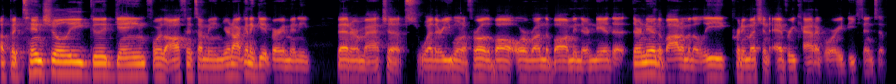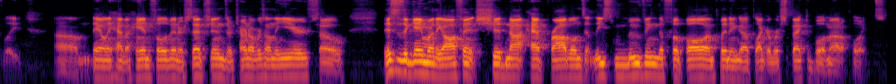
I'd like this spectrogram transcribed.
a potentially good game for the offense. I mean, you're not going to get very many better matchups whether you want to throw the ball or run the ball. I mean, they're near the they're near the bottom of the league pretty much in every category defensively. Um, they only have a handful of interceptions or turnovers on the year, so this is a game where the offense should not have problems at least moving the football and putting up like a respectable amount of points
